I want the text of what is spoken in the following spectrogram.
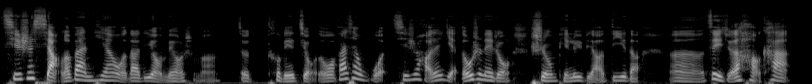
其实想了半天，我到底有没有什么就特别久的？我发现我其实好像也都是那种使用频率比较低的，嗯，自己觉得好看，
